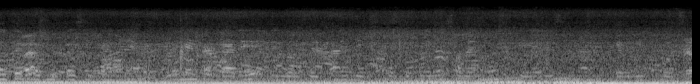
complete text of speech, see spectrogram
No te preocupes, hija mía, yo me encargaré de los detalles, porque todos sabemos que eres una mujer virtuosa.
